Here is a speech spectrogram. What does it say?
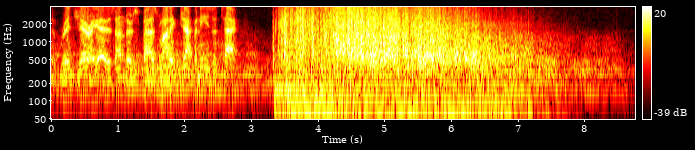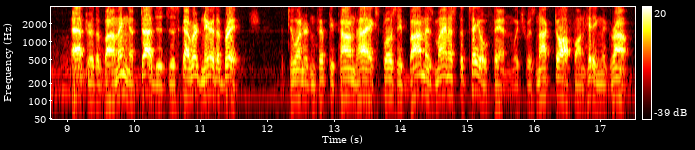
The bridge area is under spasmodic Japanese attack. After the bombing, a dud is discovered near the bridge. The 250 pound high explosive bomb is minus the tail fin, which was knocked off on hitting the ground.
